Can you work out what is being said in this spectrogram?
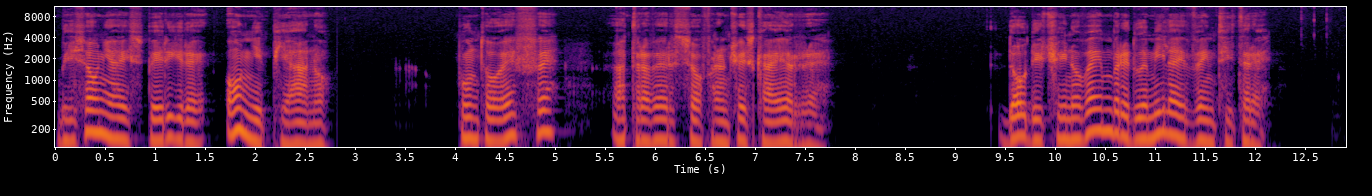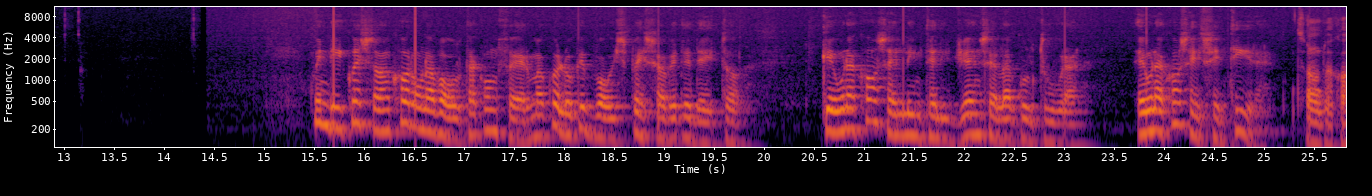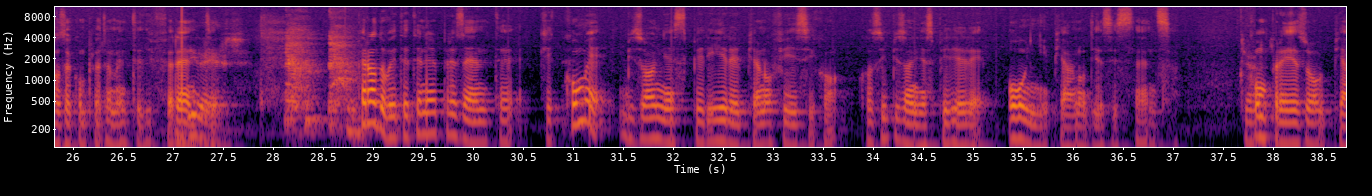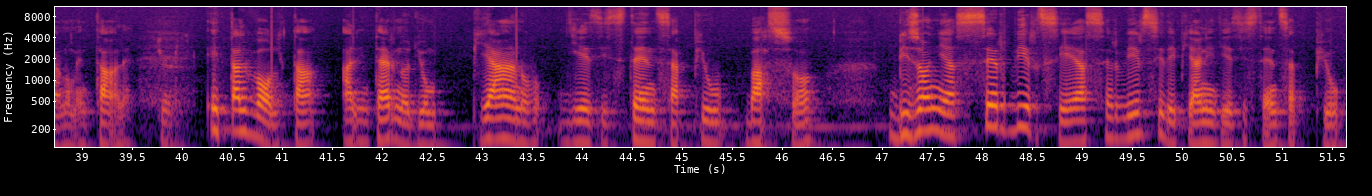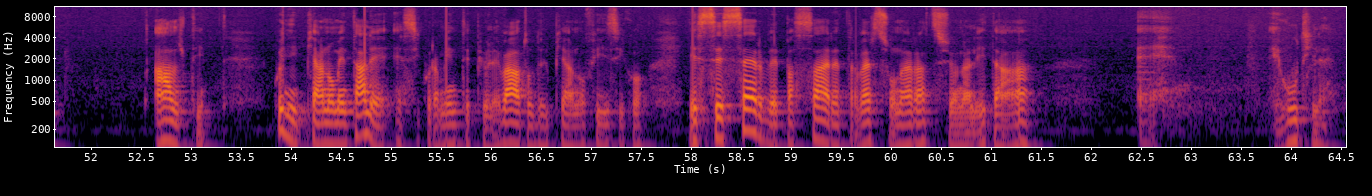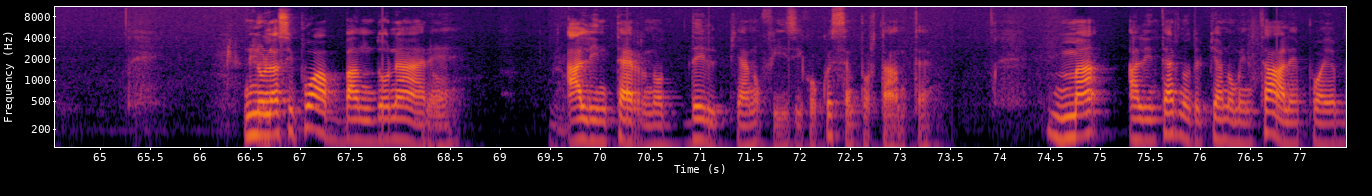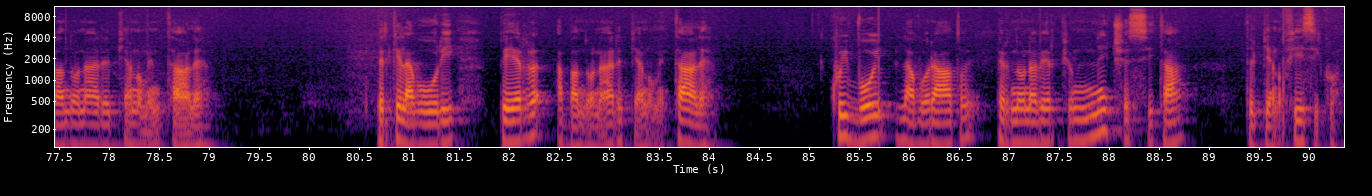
Bisogna esperire ogni piano. Punto F attraverso Francesca R. 12 novembre 2023. Quindi questo ancora una volta conferma quello che voi spesso avete detto, che una cosa è l'intelligenza e la cultura e una cosa è il sentire. Sono due cose completamente differenti. Diverse. Però dovete tenere presente che come bisogna esperire il piano fisico, così bisogna esperire ogni piano di esistenza, Certo. compreso il piano mentale. Certo. E talvolta all'interno di un piano di esistenza più basso bisogna servirsi e asservirsi dei piani di esistenza più alti. Quindi il piano mentale è sicuramente più elevato del piano fisico e se serve passare attraverso una razionalità è, è utile. Non la si può abbandonare all'interno del piano fisico, questo è importante, ma all'interno del piano mentale puoi abbandonare il piano mentale, perché lavori per abbandonare il piano mentale. Qui voi lavorate per non aver più necessità del piano fisico.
